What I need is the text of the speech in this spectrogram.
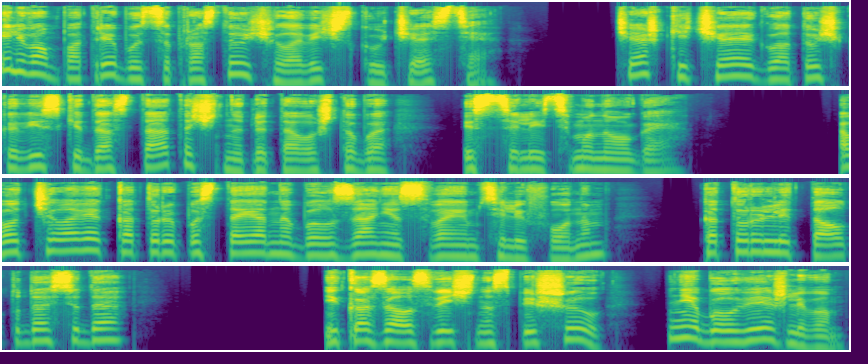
или вам потребуется простое человеческое участие. Чашки чая и глоточка виски достаточно для того, чтобы исцелить многое. А вот человек, который постоянно был занят своим телефоном, который летал туда-сюда и, казалось, вечно спешил, не был вежливым,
